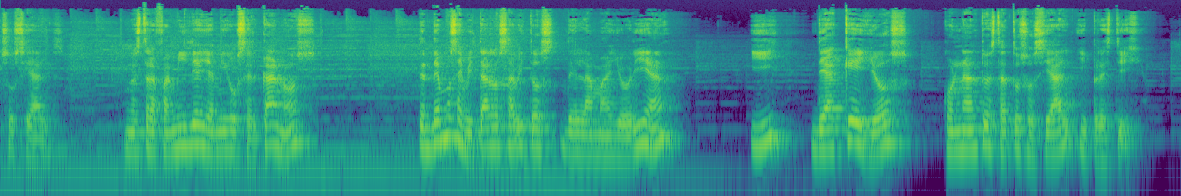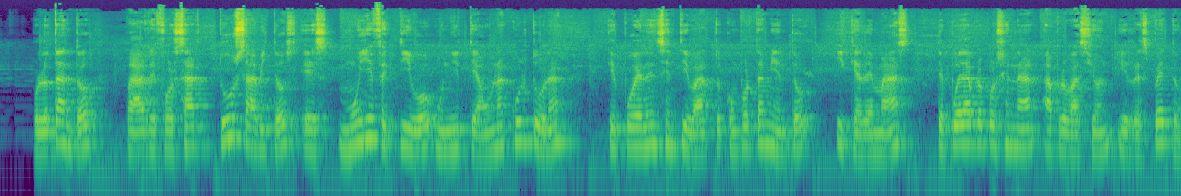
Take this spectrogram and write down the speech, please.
sociales nuestra familia y amigos cercanos, tendemos a evitar los hábitos de la mayoría y de aquellos con alto estatus social y prestigio. Por lo tanto, para reforzar tus hábitos es muy efectivo unirte a una cultura que pueda incentivar tu comportamiento y que además te pueda proporcionar aprobación y respeto,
